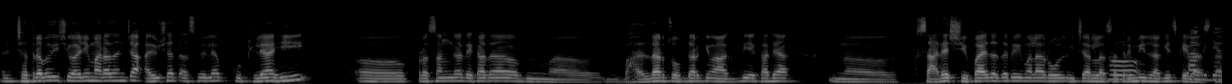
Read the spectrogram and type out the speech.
म्हणजे छत्रपती शिवाजी महाराजांच्या आयुष्यात असलेल्या कुठल्याही प्रसंगात एखादा भालदार चोपदार किंवा अगदी एखाद्या साध्या शिपायाचा जरी मला रोल विचारला असता तरी हो. मी लगेच केला असता.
